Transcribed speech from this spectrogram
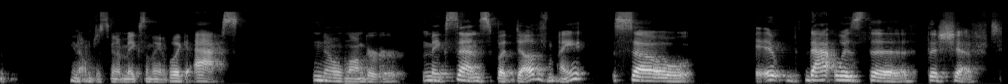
you know, I'm just going to make something up like Axe no longer makes sense, but Dove might. So it that was the the shift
